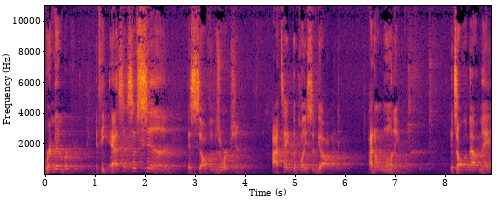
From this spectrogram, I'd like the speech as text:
Remember, if the essence of sin is self absorption, I take the place of God. I don't want Him. It's all about me.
